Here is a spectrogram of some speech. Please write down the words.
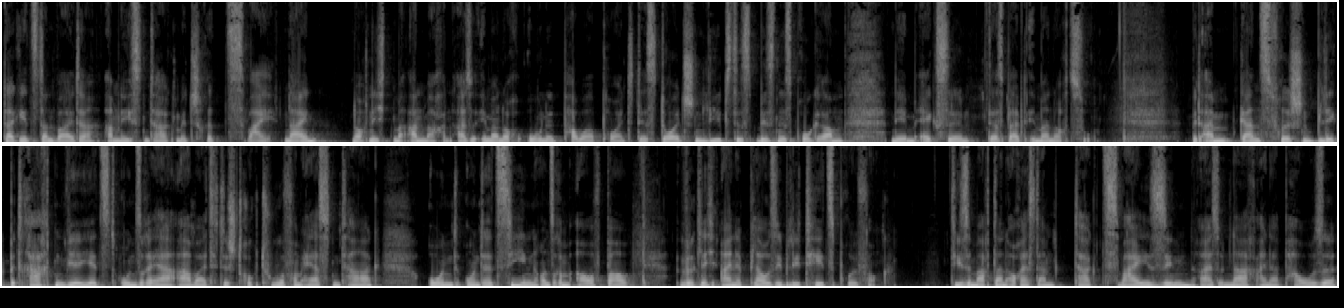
da geht es dann weiter am nächsten Tag mit Schritt 2. Nein, noch nicht mal anmachen. Also immer noch ohne PowerPoint. Des Deutschen liebstes Businessprogramm neben Excel, das bleibt immer noch zu. Mit einem ganz frischen Blick betrachten wir jetzt unsere erarbeitete Struktur vom ersten Tag und unterziehen unserem Aufbau wirklich eine Plausibilitätsprüfung. Diese macht dann auch erst am Tag zwei Sinn, also nach einer Pause.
